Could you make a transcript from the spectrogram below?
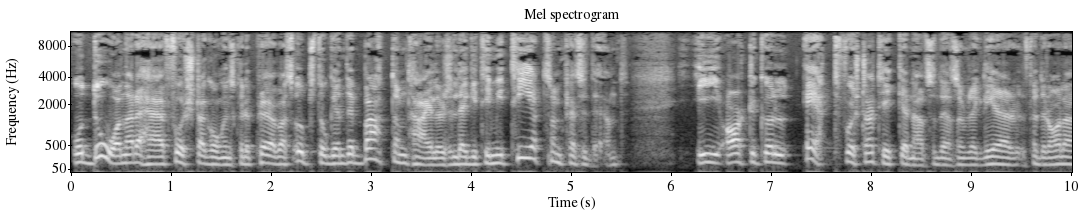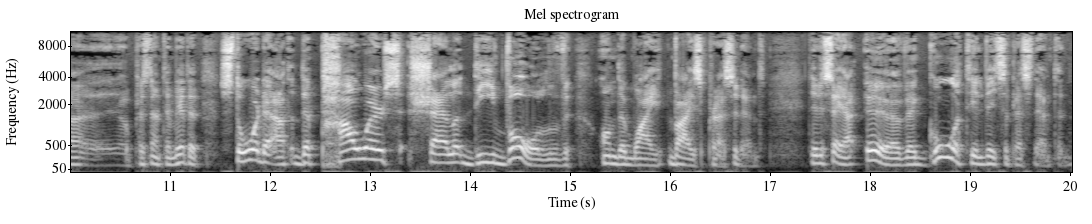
Och då, när det här första gången skulle prövas, uppstod en debatt om Tylers legitimitet som president. I artikel 1, första artikeln, alltså den som reglerar federala eh, presidentämbetet, står det att the powers shall devolve on the vice president. Det vill säga övergå till vicepresidenten.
